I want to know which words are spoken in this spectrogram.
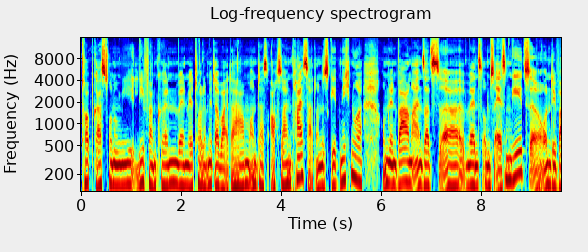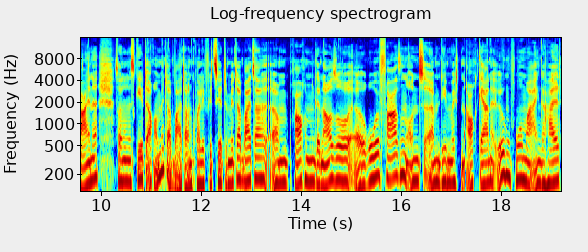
Top-Gastronomie liefern können, wenn wir tolle Mitarbeiter haben und das auch seinen Preis hat. Und es geht nicht nur um den Wareneinsatz, äh, wenn es ums Essen geht äh, und die Weine, sondern es geht auch um Mitarbeiter. Und qualifizierte Mitarbeiter ähm, brauchen genauso äh, Ruhephasen und ähm, die möchten auch gerne irgendwo mal ein Gehalt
